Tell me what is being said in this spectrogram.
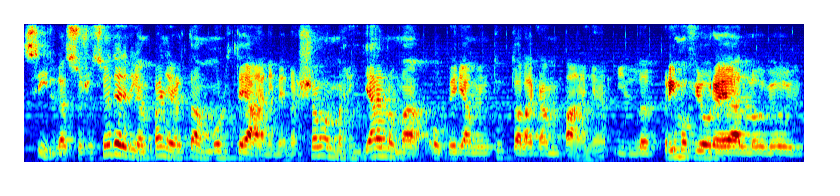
Sì, l'associazione Tele di Campania in realtà ha molte anime. Nasciamo a Marigliano, ma operiamo in tutta la Campania. Il primo fiore, allo... il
